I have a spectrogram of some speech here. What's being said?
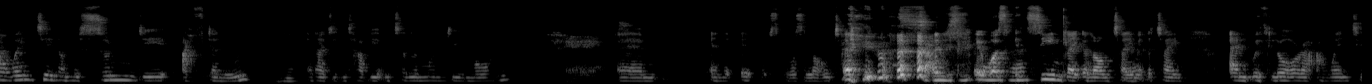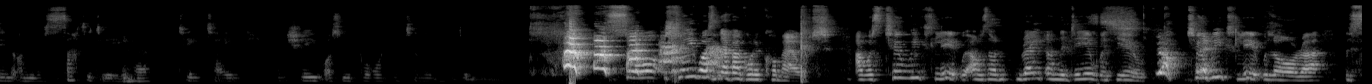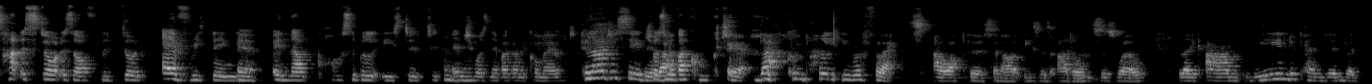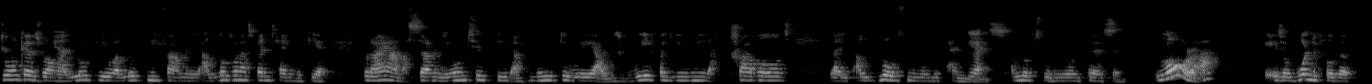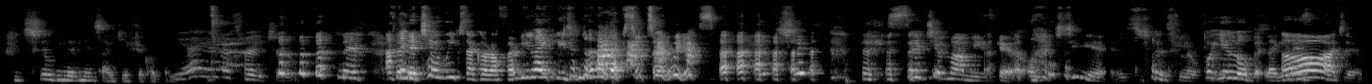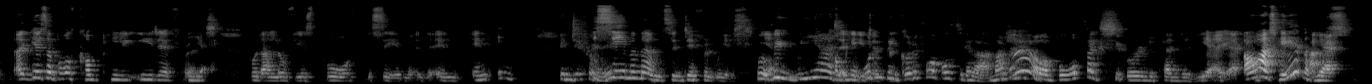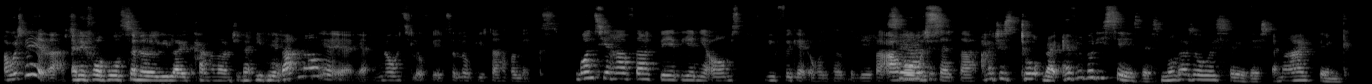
I went in on the Sunday afternoon, and I didn't have it until the Monday morning. Um, and it, it was it was a long time. Sounds like a it was. It seemed like a long time at the time. And with Laura, I went in on the Saturday Mhm. tea time, and she wasn't born until the Monday morning. so she was never going to come out. I was two weeks late. I was on right on the day with you. Two weeks late with Laura. The had to start us off. They'd done everything Yeah. in their possibilities to, to and mm-hmm. she was never going to come out. Can I just say She though, was that, overcooked. yeah, that completely reflects our personalities as adults as well. Like I'm really independent. Like don't get us wrong, I love you. I love me family. I love when I spend time with you. But I am. I stand on my own two feet. I've moved away. I was away for uni. I've travelled. Like I love me independence. I love to be my own person. Laura is a wonderful girl. She'd still be living inside you if she could be. Yeah, yeah, that's very true. Live I think two weeks I got off very lightly, didn't I? The extra two weeks. She's such a mummy's girl. she is. She's lovely. But you love it. Like it is Oh, I do. Uh, yes, are both completely different, Yeah. but I love you both the same in in, in, in in the different ways. same amounts in different ways. But yeah. it'd be weird, Completely it wouldn't be different. good if we were both together. Imagine if we No. were both like super independent. yeah, yeah. Oh, I'd hate that. Yeah. I would hate that. And if we're both similarly like hanging on to you, you'd hear Yeah. that no. Yeah, yeah, yeah. No, it's lovely. It's a lovely to have a mix. Once you have that baby in your arms, you forget all about the labour. I've See, always just- said that. I just don't. Right, everybody says this. Mothers always say this, and I think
